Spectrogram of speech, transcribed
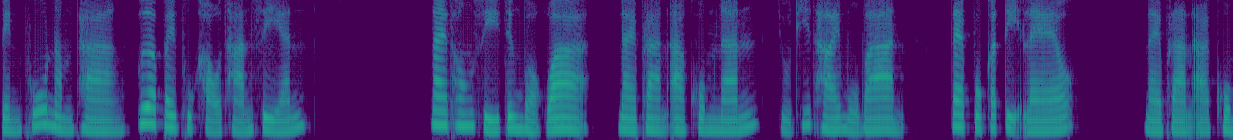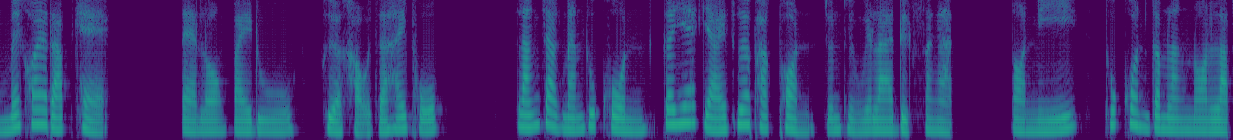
เป็นผู้นำทางเพื่อไปภูเขาฐานเสียน นายทองศรีจึงบอกว่านายพรานอาคมนั้นอยู่ที่ท้ายหมู่บ้าน แต่ปกติแล้ว นายพรานอาคมไม่ค่อยรับแขก แต่ลองไปดูเผื่อเขาจะให้พบ หลังจากนั้นทุกคนก็แยกย้ายเพื่อพักผ่อนจนถึงเวลาดึกสงัด ตอนนี้ทุกคนกำลังนอนหลับ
